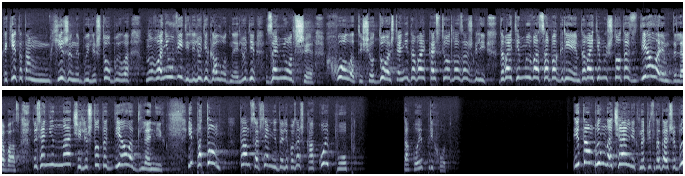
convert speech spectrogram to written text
какие-то там хижины были, что было. Ну, они увидели, люди голодные, люди замерзшие, холод еще, дождь. Они давай костер разожгли, давайте мы вас обогреем, давайте мы что-то сделаем для вас. То есть они начали что-то делать для них. И потом, там совсем недалеко, знаешь, какой поп, такой приход – и там был начальник, написано дальше, был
